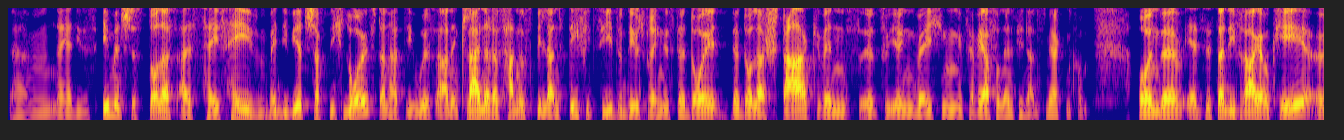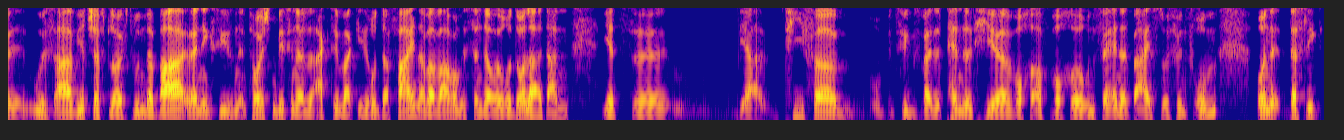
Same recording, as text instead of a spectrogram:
ähm, naja, dieses Image des Dollars als Safe Haven. Wenn die Wirtschaft nicht läuft, dann hat die USA ein kleineres Handelsbilanzdefizit und dementsprechend ist der, Deu der Dollar stark, wenn es äh, zu irgendwelchen Verwerfungen an Finanzmärkten kommt. Und äh, jetzt ist dann die Frage, okay, äh, USA Wirtschaft läuft wunderbar, Earnings Season enttäuscht ein bisschen, also Aktienmarkt geht runter, fein, aber warum ist denn der Euro-Dollar dann jetzt äh, ja, tiefer beziehungsweise pendelt hier Woche auf Woche unverändert bei 1,05 rum. Und das liegt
